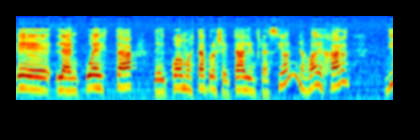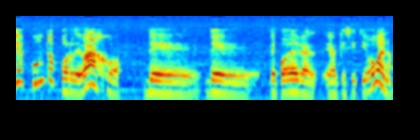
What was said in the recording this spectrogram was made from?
eh, la encuesta de cómo está proyectada la inflación nos va a dejar 10 puntos por debajo de, poder adquisitivo. Bueno,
